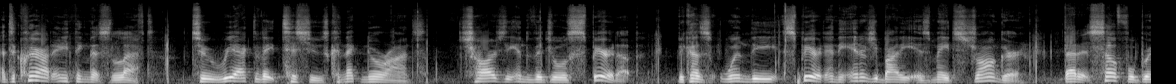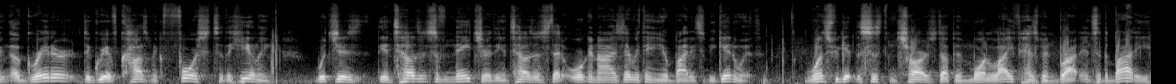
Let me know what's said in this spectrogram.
and to clear out anything that's left to reactivate tissues, connect neurons, charge the individual's spirit up. Because when the spirit and the energy body is made stronger, That itself will bring a greater degree of cosmic force to the healing, which is the intelligence of nature, the intelligence that organized everything in your body to begin with. Once we get the system charged up and more life has been brought into the body,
